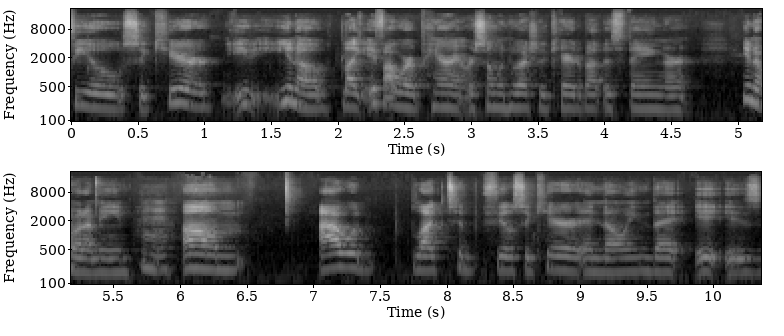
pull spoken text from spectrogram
feel secure, you know, like if I were a parent or someone who actually cared about this thing, or you know what I mean. Mhm. Um, I would like to feel secure in knowing that it is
